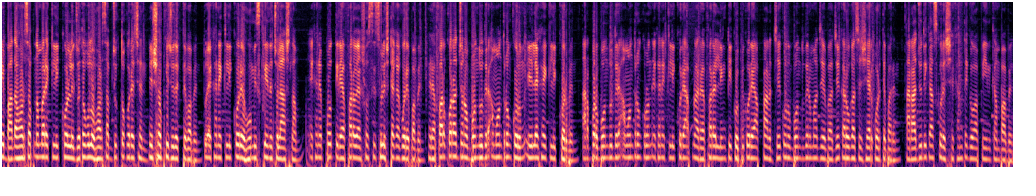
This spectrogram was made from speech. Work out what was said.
এই বাধা হোয়াটসঅ্যাপ নাম্বারে ক্লিক করলে যতগুলো হোয়াটসঅ্যাপ যুক্ত করেছেন, এই সব কিছু দেখতে পাবেন। তো এখানে ক্লিক করে হোম স্ক্রিনে চলে আসলাম। এখানে প্রতি রেফারও একশো ছেচল্লিশ টাকা করে পাবেন। রেফার করার জন্য বন্ধুদের আমন্ত্রণ করুন, এই লেখায় ক্লিক করবেন। তারপর বন্ধুদের আমন্ত্রণ করুন, এখানে ক্লিক করে আপনার রেফারের লিঙ্কটি কপি করে আপনার যে কোনো বন্ধুদের মাঝে বা যে কারও কাছে শেয়ার করতে পারেন। তারা যদি কাজ করে, সেখান থেকেও আপনি ইনকাম পাবেন।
